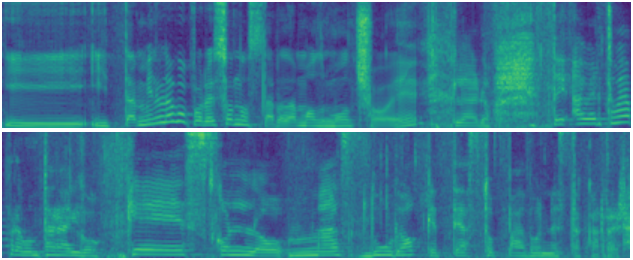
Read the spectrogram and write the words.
y, y también luego por eso nos tardamos mucho, ¿eh? Claro. a ver, te voy a preguntar algo. ¿Qué es con lo más duro que te has topado en esta carrera?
